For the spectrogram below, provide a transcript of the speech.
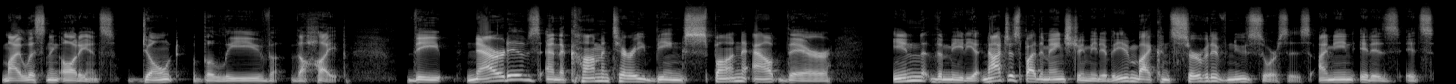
my listening audience, don't believe the hype. The narratives and the commentary being spun out there in the media, not just by the mainstream media, but even by conservative news sources. I mean, it is it's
